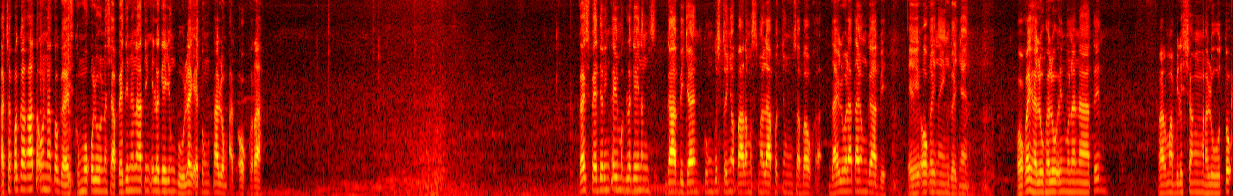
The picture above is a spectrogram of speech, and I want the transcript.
At sa pagkakataon na to guys, kumukulo na siya, pwede na nating ilagay yung gulay, itong talong at okra. Guys, pwede rin kayo maglagay ng gabi dyan kung gusto nyo para mas malapot yung sabaw. Dahil wala tayong gabi, eh okay na yung ganyan. Okay, halu-haluin muna natin para mabilis siyang maluto.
